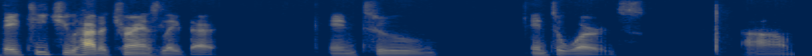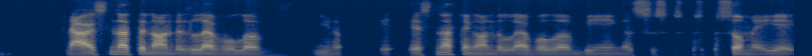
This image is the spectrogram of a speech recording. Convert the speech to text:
they teach you how to translate that into into words. Um, now it's nothing on the level of you know it's nothing on the level of being a sommelier.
